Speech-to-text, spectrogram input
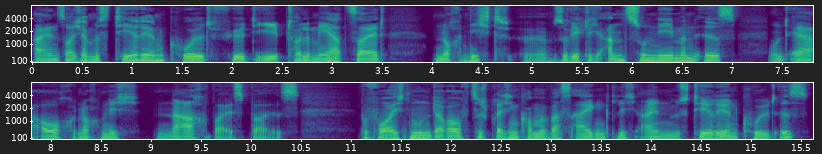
ein solcher Mysterienkult für die Ptolemäerzeit noch nicht äh, so wirklich anzunehmen ist und er auch noch nicht nachweisbar ist. Bevor ich nun darauf zu sprechen komme, was eigentlich ein Mysterienkult ist,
